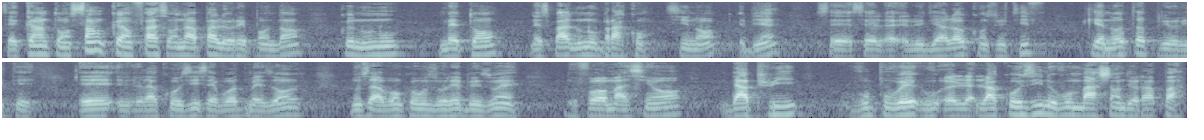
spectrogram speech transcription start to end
C'est quand on sent qu'en face on n'a pas le répondant que nous nous mettons, n'est-ce pas, nous nous braquons. Sinon, eh bien, c'est le dialogue constructif qui est notre priorité. Et la COSI, c'est votre maison. Nous savons que vous aurez besoin de formation, d'appui. Vous pouvez, euh, la COSI ne vous marchandera pas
